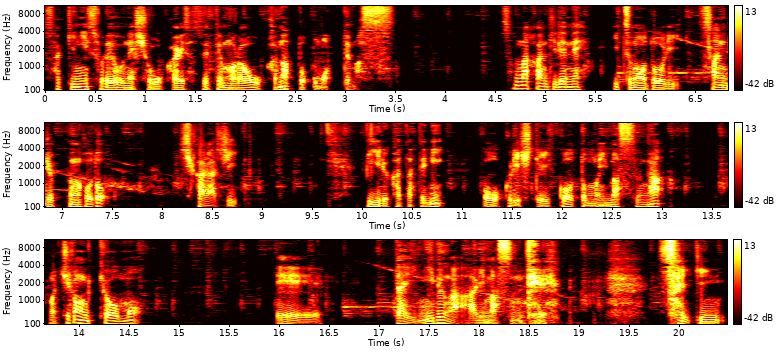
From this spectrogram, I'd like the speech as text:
先にそれをね、紹介させてもらおうかなと思ってます。そんな感じでね、いつも通り30分ほど、しからじ、ビール片手にお送りしていこうと思いますが、もちろん今日も、えー、第2部がありますんで、最近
